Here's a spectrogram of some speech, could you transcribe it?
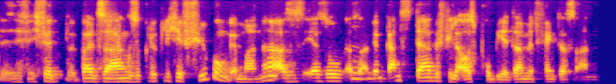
ich würde bald sagen, so glückliche Fügung immer. Ne? Also es ist eher so, also mhm. wir haben ganz derbe viel ausprobiert, damit fängt das an.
